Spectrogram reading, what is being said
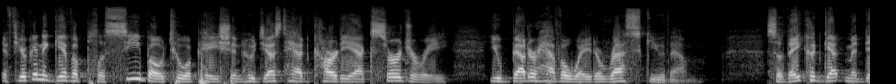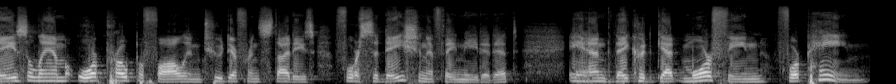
If you're going to give a placebo to a patient who just had cardiac surgery, you better have a way to rescue them. So they could get midazolam or propofol in two different studies for sedation if they needed it, and they could get morphine for pain.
